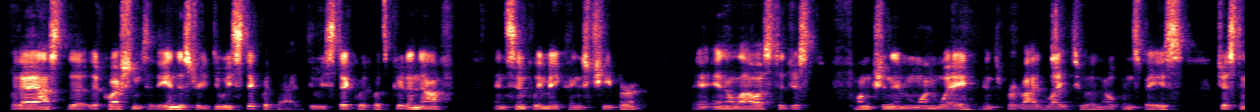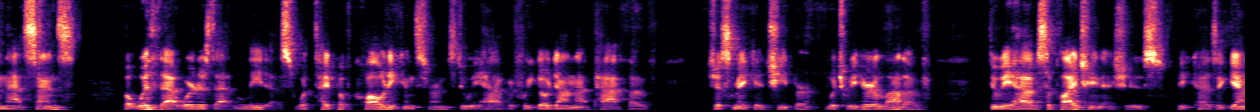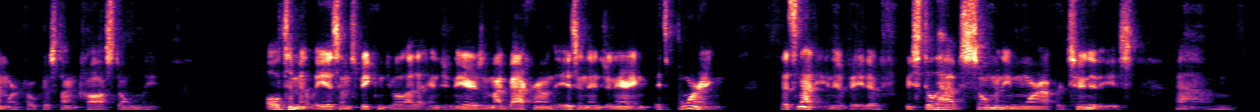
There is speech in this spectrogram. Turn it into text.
But I asked the, the question to the industry do we stick with that? Do we stick with what's good enough and simply make things cheaper and, and allow us to just function in one way and to provide light to an open space just in that sense? But with that, where does that lead us? What type of quality concerns do we have if we go down that path of just make it cheaper, which we hear a lot of? Do we have supply chain issues? Because again, we're focused on cost only. Ultimately, as I'm speaking to a lot of engineers, and my background is in engineering, it's boring. That's not innovative. We still have so many more opportunities. Um,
